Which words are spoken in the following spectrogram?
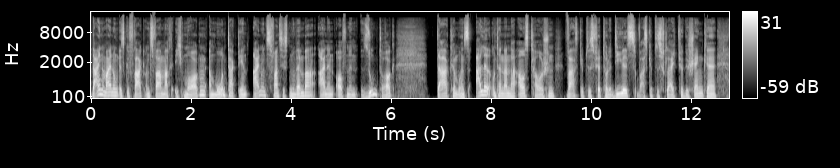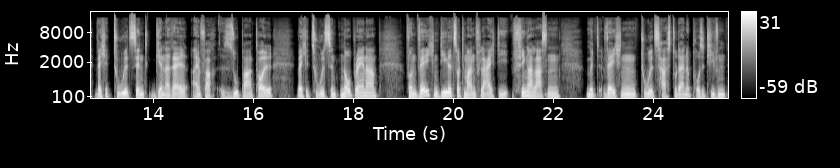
Deine Meinung ist gefragt und zwar mache ich morgen am Montag, den 21. November, einen offenen Zoom-Talk. Da können wir uns alle untereinander austauschen. Was gibt es für tolle Deals? Was gibt es vielleicht für Geschenke? Welche Tools sind generell einfach super toll? Welche Tools sind No-Brainer? Von welchen Deals sollte man vielleicht die Finger lassen? Mit welchen Tools hast du deine positiven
